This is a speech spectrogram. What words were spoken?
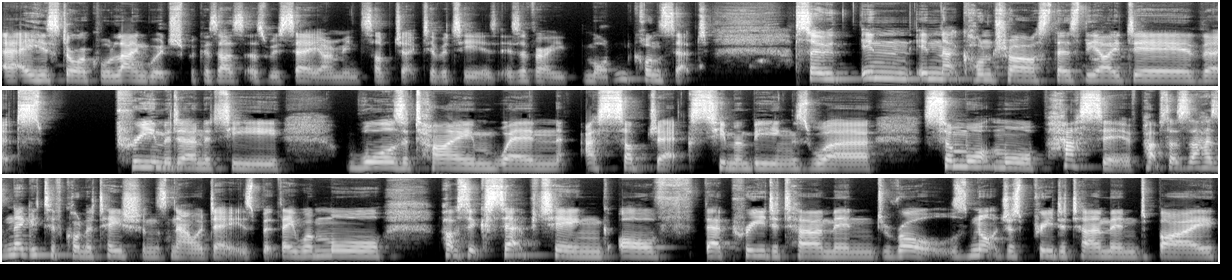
a historical language because, as, as we say, I mean, subjectivity is, is a very modern concept. So, in, in that contrast, there's the idea that pre modernity was a time when, as subjects, human beings were somewhat more passive. Perhaps that has negative connotations nowadays, but they were more perhaps accepting of their predetermined roles, not just predetermined by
